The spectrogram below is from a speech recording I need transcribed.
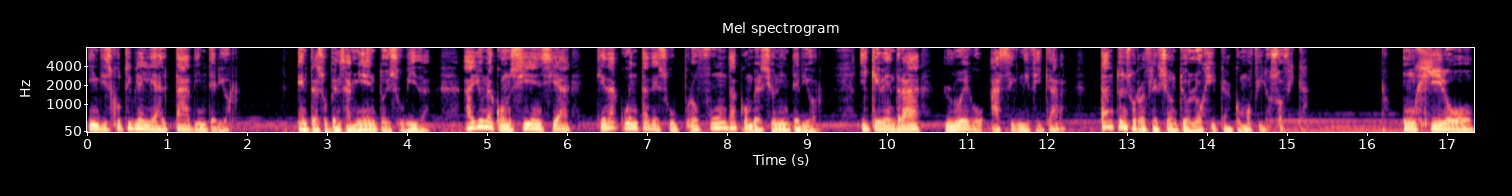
indiscutible lealtad interior. Entre su pensamiento y su vida hay una conciencia que da cuenta de su profunda conversión interior y que vendrá luego a significar tanto en su reflexión teológica como filosófica. Un giro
